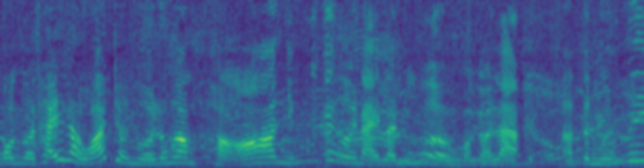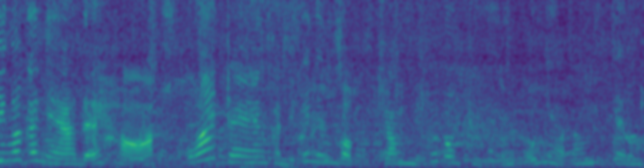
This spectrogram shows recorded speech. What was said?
mọi người thấy là quá trời người luôn không? Họ những cái người này là những người mà gọi là à, tình nguyện viên á cả nhà để họ hóa trang thành những cái nhân vật trong những cái câu chuyện của nhà văn Dickens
